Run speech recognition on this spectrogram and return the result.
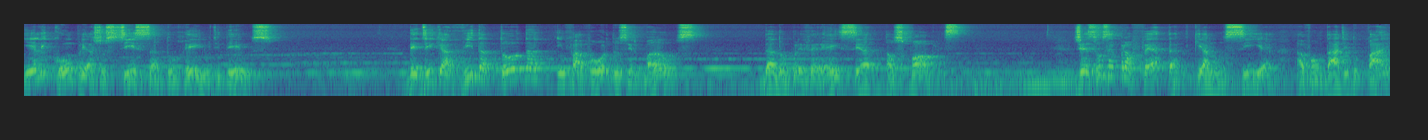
e Ele cumpre a justiça do reino de Deus. Dedique a vida toda em favor dos irmãos dando preferência aos pobres. Jesus é profeta que anuncia a vontade do Pai.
